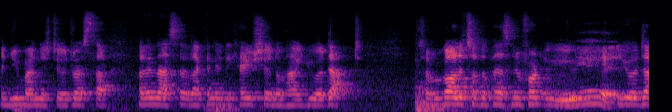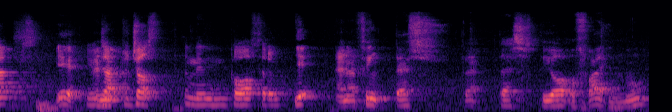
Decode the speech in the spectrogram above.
and you managed to address that. I think that's uh, like an indication of how you adapt. So regardless of the person in front of you, Yeah. you adapt. Yeah. You and- adapt, adjust, and then go after them. Yeah, and I think that's that that's the art of fighting, no?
